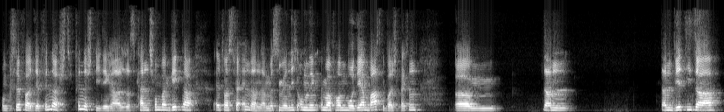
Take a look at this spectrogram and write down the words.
und Clifford, der finisht, finisht die Dinger. Also das kann schon beim Gegner etwas verändern. Da müssen wir nicht unbedingt immer von modernem Basketball sprechen. Ähm, dann, dann wird dieser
